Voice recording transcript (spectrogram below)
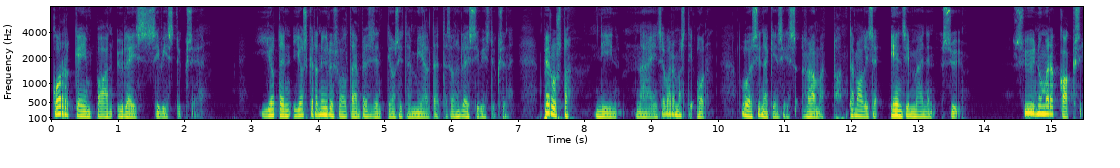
korkeimpaan yleissivistykseen. Joten jos kerran Yhdysvaltain presidentti on sitä mieltä, että se on yleissivistyksen perusta, niin näin se varmasti on. Lue sinäkin siis raamattua. Tämä oli se ensimmäinen syy. Syy numero kaksi.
